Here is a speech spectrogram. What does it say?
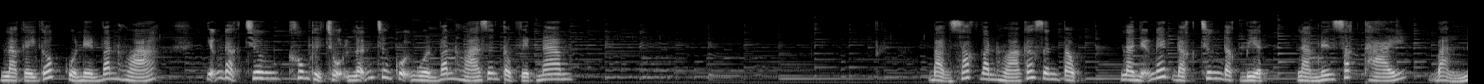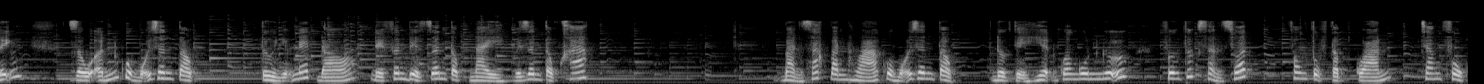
là cái gốc của nền văn hóa, những đặc trưng không thể trộn lẫn trong cội nguồn văn hóa dân tộc Việt Nam. Bản sắc văn hóa các dân tộc là những nét đặc trưng đặc biệt làm nên sắc thái, bản lĩnh, dấu ấn của mỗi dân tộc. Từ những nét đó để phân biệt dân tộc này với dân tộc khác. Bản sắc văn hóa của mỗi dân tộc được thể hiện qua ngôn ngữ, phương thức sản xuất, phong tục tập quán, trang phục,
